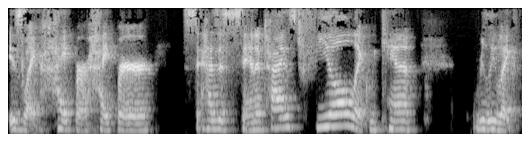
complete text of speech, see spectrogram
is like hyper, hyper, has a sanitized feel. Like we can't really like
